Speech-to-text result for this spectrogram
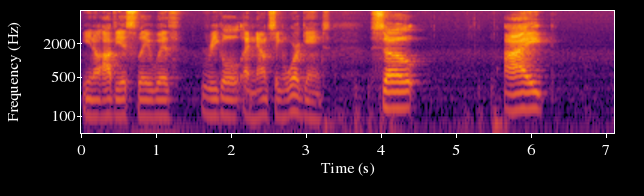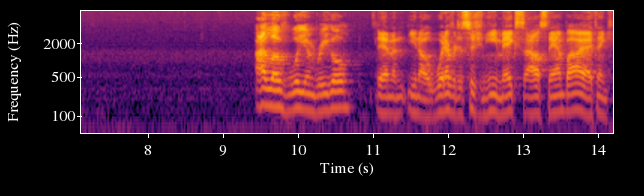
you know, obviously with Regal announcing War Games. So I I love William Regal, and you know whatever decision he makes, I'll stand by. I think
